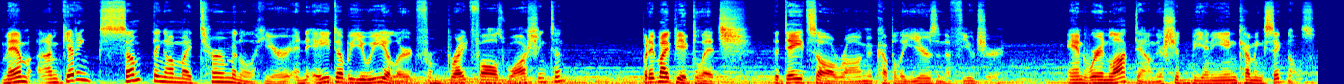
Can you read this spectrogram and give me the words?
Ma'am, I'm getting something on my terminal here an AWE alert from Bright Falls, Washington. But it might be a glitch. The date's all wrong, a couple of years in the future. And we're in lockdown, there shouldn't be any incoming signals.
